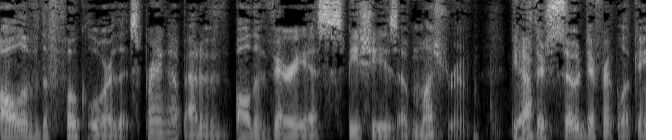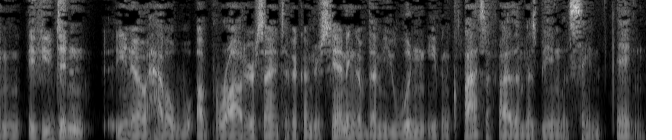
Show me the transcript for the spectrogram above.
all of the folklore that sprang up out of all the various species of mushroom because Yeah. they're so different looking. If you didn't, you know, have a, a broader scientific understanding of them, you wouldn't even classify them as being the same thing.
